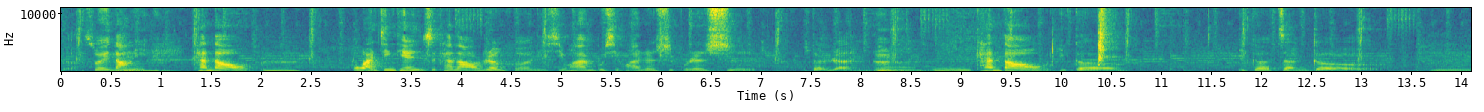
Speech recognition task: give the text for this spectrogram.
的，所以当你看到嗯，不管今天你是看到任何你喜欢不喜欢、认识不认识的人，嗯，你看到一个一个整个嗯。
